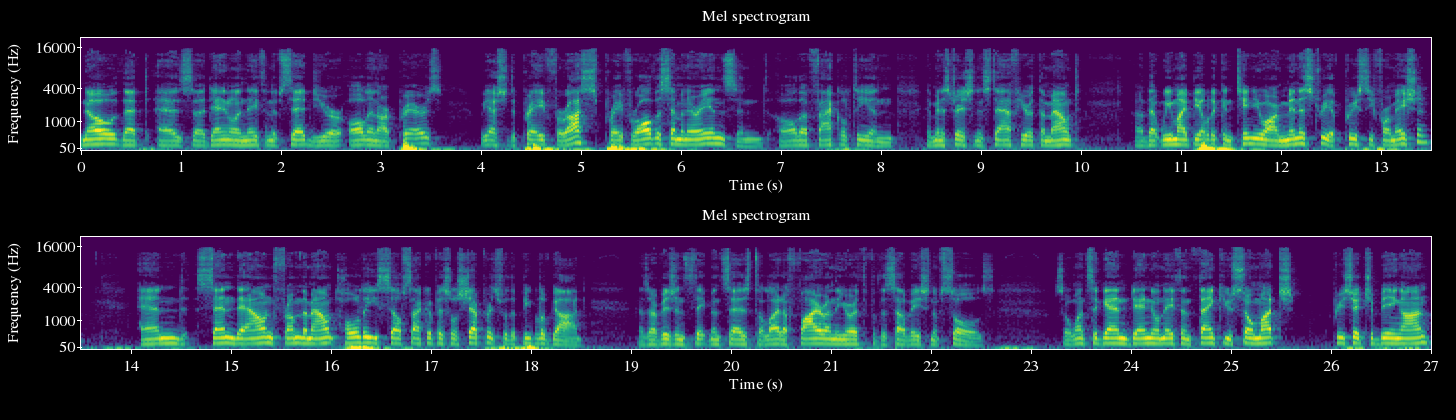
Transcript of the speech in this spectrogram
Know that, as uh, Daniel and Nathan have said, you're all in our prayers. We ask you to pray for us, pray for all the seminarians and all the faculty and administration and staff here at the Mount, uh, that we might be able to continue our ministry of priestly formation and send down from the Mount holy, self sacrificial shepherds for the people of God, as our vision statement says, to light a fire on the earth for the salvation of souls. So, once again, Daniel Nathan, thank you so much. Appreciate you being on.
